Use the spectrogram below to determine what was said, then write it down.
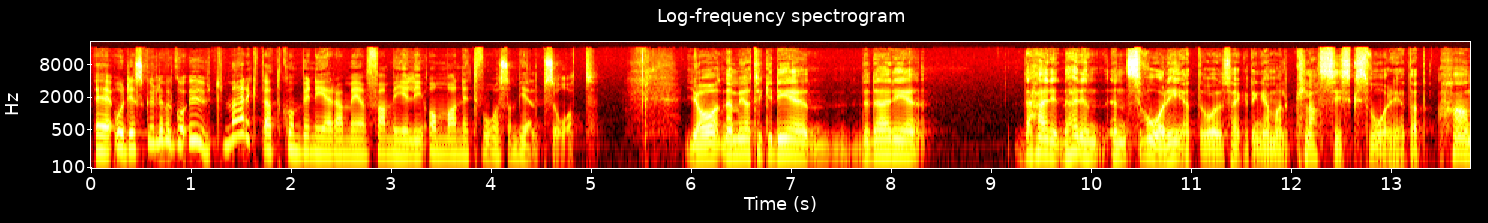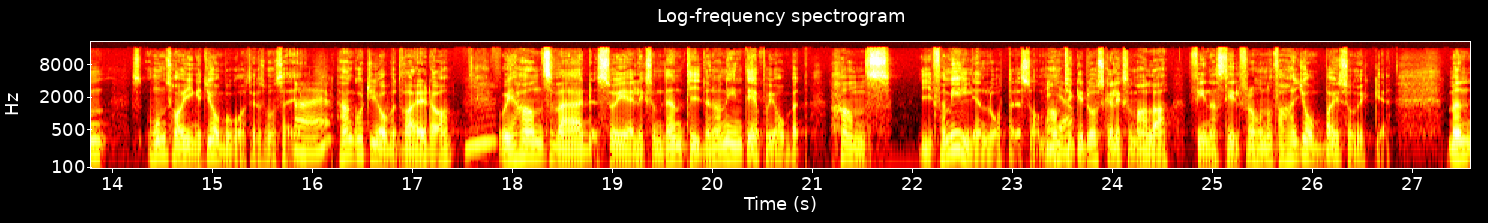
Eh, och det skulle väl gå utmärkt att kombinera med en familj om man är två som hjälps åt. Ja, nej, men jag tycker det, det där är... Det här är, det här är en, en svårighet och säkert en gammal klassisk svårighet. Att han, hon har ju inget jobb att gå till som hon säger. Nej. Han går till jobbet varje dag och i hans värld så är liksom den tiden han inte är på jobbet hans i familjen låter det som. Han Ja. tycker då ska liksom alla finnas till för honom för han jobbar ju så mycket. Men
